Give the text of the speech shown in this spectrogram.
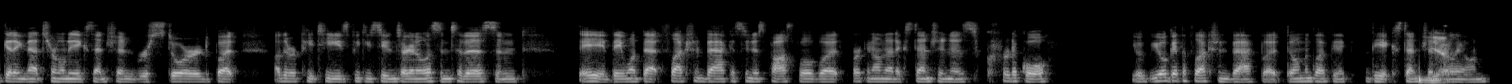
getting that terminal knee extension restored. But other PTs, PT students are going to listen to this and they they want that flexion back as soon as possible. But working on that extension is critical. You'll you'll get the flexion back, but don't neglect the the extension yeah. early on.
